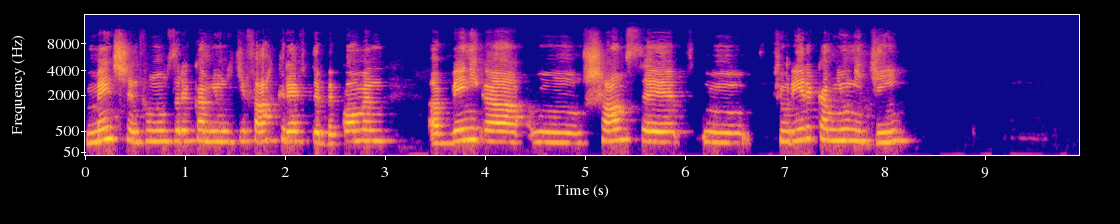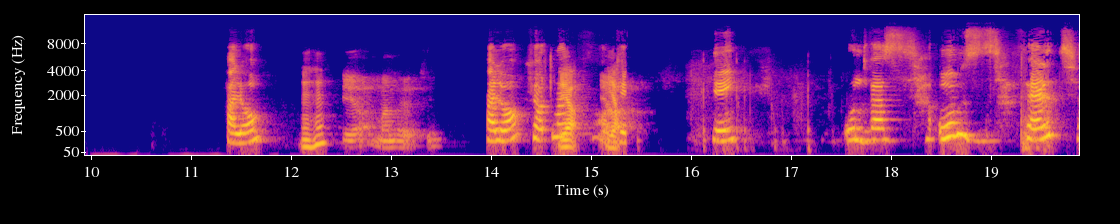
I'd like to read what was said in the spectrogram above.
Menschen von unserer Community Fachkräfte bekommen weniger Chance für ihre Community. Hallo? Mhm. Ja, man hört Sie. Hallo, hört man? Ja. Okay. ja. okay. Und was uns fällt,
